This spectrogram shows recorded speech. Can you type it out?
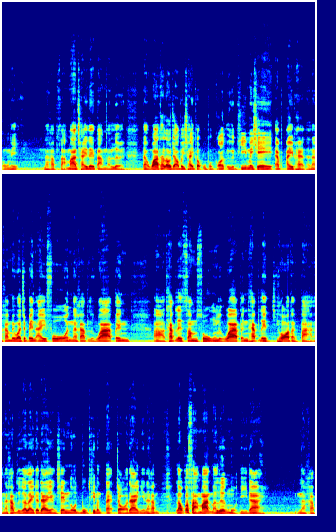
ตรงนี้นะครับสามารถใช้ได้ตามนั้นเลย แต่ว่าถ้าเราจะเอาไปใช้กับอุปกรณ์อื่นที่ไม่ใช่แอป iPad นะครับ ไม่ว่าจะเป็น iPhone นะครับ หรือว่าเป็น แท็บเล็ตซัมซุงหรือว่าเป็นแท็บเล็ตยี่ห้อต่างๆนะครับหรืออะไรก็ได้อย่างเช่นโน้ตบุ๊กที่มันแตะจอได้อย่างนี้นะครับ เราก็สามารถมาเลือกโหมดดีได้นะครับ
